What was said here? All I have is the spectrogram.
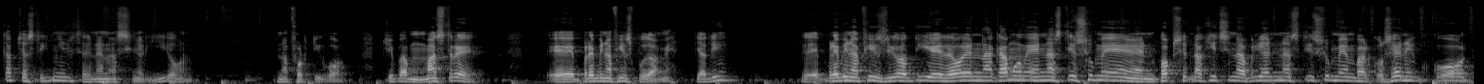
Κάποια στιγμή ήρθε ένα συνεργείο, ένα φορτηγό και είπα μου, μάστρε, ε, πρέπει να φύγεις που δάμε. Γιατί; Ε, πρέπει να φύγεις διότι εδώ να, κάνουμε, να στήσουμε, πόψε να έχει συναυλία, να στήσουμε μπαλκοσένικο,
